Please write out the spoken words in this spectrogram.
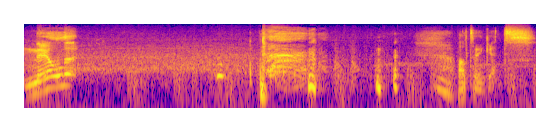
Nailed it! I'll take it.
